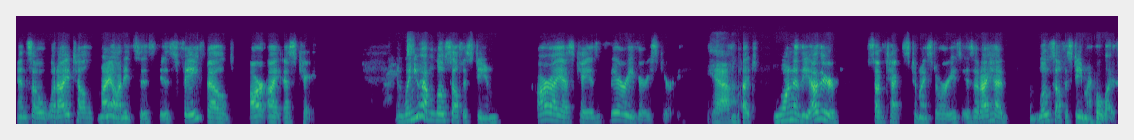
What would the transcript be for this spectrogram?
And so what I tell my audience is, faith spelled R-I-S-K. And when you have a low self-esteem, R-I-S-K is very, very scary. Yeah. But one of the other subtexts to my stories is that I had low self-esteem my whole life.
